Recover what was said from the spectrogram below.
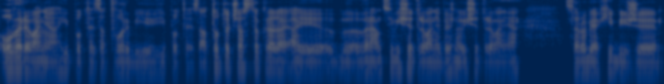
overovania hypotéz a tvorby hypotéz. A toto častokrát aj, aj v rámci vyšetrovania, bežného vyšetrovania sa robia chyby, že,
